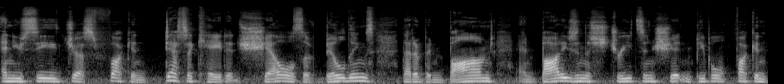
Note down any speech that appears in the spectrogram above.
and you see just fucking desiccated shells of buildings that have been bombed, and bodies in the streets and shit, and people fucking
